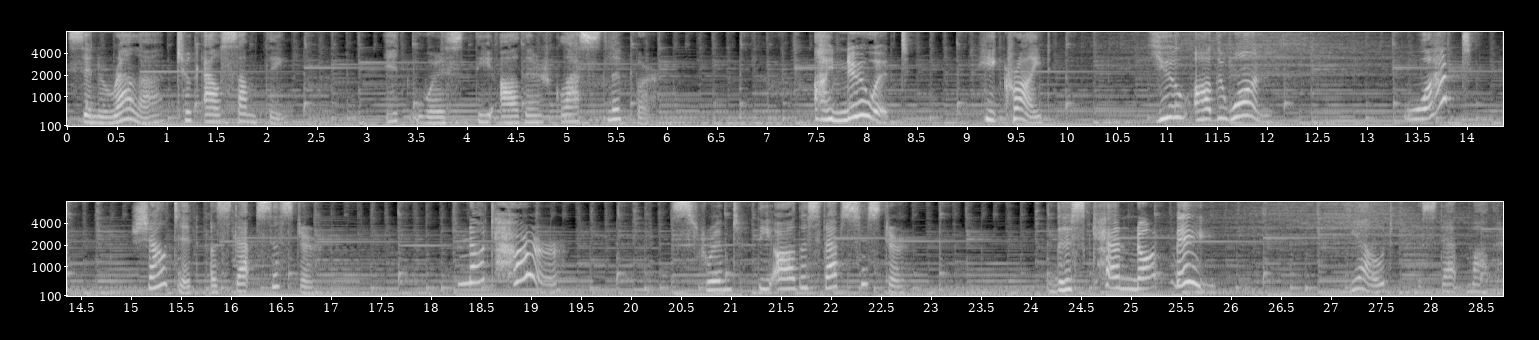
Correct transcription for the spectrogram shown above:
Cinderella took out something. It was the other glass slipper. I knew it! He cried. You are the one! What? shouted a stepsister. Not her! screamed the other stepsister. This cannot be! yelled the stepmother.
